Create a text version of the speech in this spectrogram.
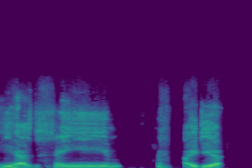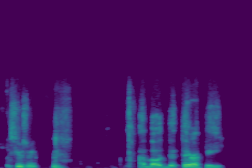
he has the same idea, excuse me, about the therapy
